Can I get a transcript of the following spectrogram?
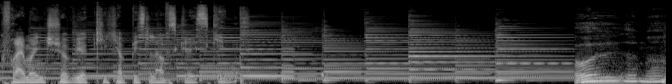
freuen wir uns schon wirklich ein bisschen aufs Christkind. Alter Mann,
